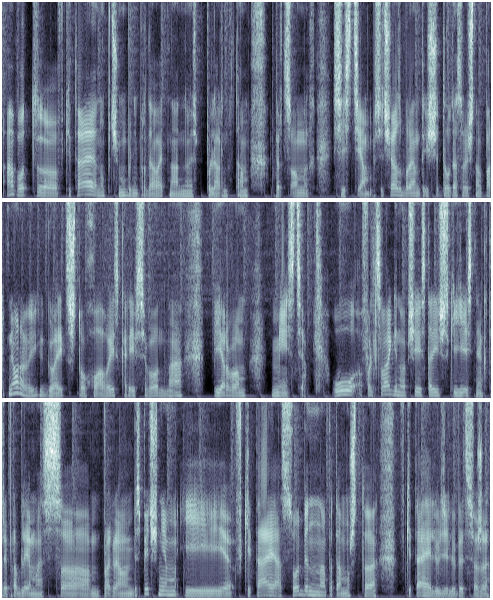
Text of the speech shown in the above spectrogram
А вот э, в Китае, ну, почему бы не продавать на одной из популярных там операционных систем. Сейчас бренд ищет долгосрочного партнера и говорится, что Huawei, скорее всего, на первом месте. У Volkswagen вообще исторически есть некоторые проблемы с э, программным обеспечением, и в Китае особенно, потому что в Китае люди любят все же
